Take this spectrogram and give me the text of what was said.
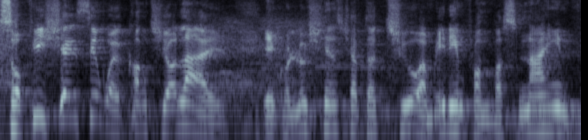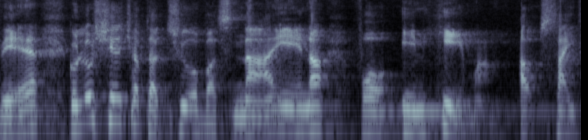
Sufficiency will come to your life. In Colossians chapter 2, I'm reading from verse 9 there. Colossians chapter 2, verse 9, for in him outside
